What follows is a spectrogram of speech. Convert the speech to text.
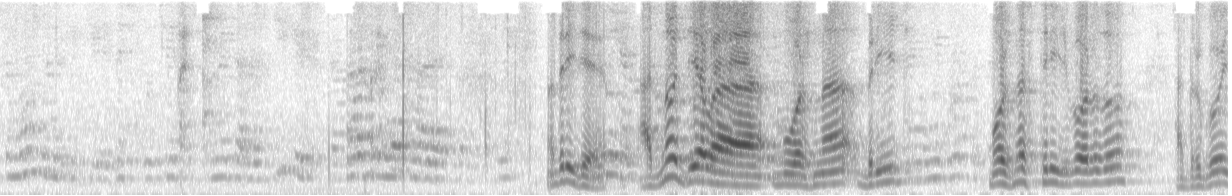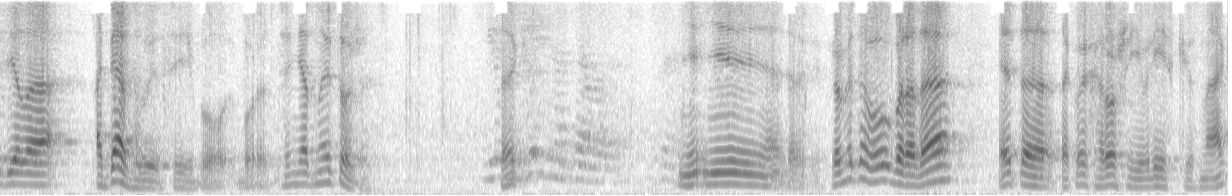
что можно двигатель, значит, получается, что мы это разделили, Смотрите, одно дело можно брить, можно стричь бороду, а другое дело обязывает стричь бороду. Это не одно и то же. Так? Не, не, не, Кроме того, борода – это такой хороший еврейский знак.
